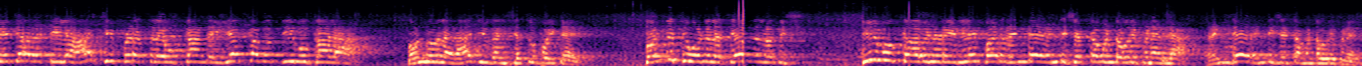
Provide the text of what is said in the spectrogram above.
மெஜாரிட்டியில ஆட்சி பீடத்துல உட்கார்ந்த இயக்கமும் திமுக தொண்ணூறுல ராஜீவ் காந்தி செத்து போயிட்டாரு. தொண்ணூத்தி ஒண்ணுல தேர்தல் வந்துச்சு. திமுகவினுடைய நிலைப்பாடு ரெண்டே ரெண்டு சட்டமன்ற உறுப்பினர் தான் ரெண்டே ரெண்டு சட்டமன்ற உறுப்பினர்.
